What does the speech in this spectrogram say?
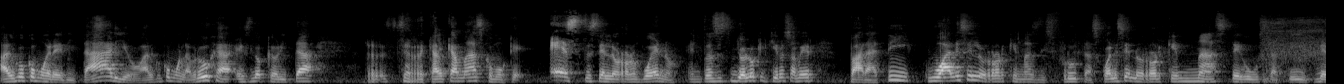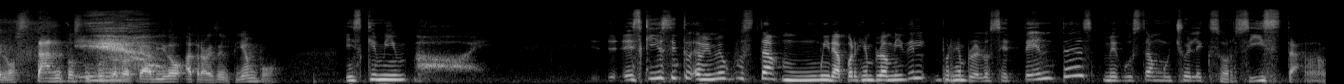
algo como hereditario, algo como la bruja, es lo que ahorita se recalca más como que este es el horror bueno. Entonces yo lo que quiero saber para ti, ¿cuál es el horror que más disfrutas? ¿Cuál es el horror que más te gusta a ti de los tantos tipos de horror que ha habido a través del tiempo? Es que mi. Es que yo siento. A mí me gusta. Mira, por ejemplo, a mí, del, por ejemplo, de los 70s me gusta mucho El Exorcista. Ah.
